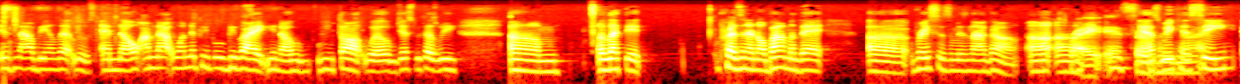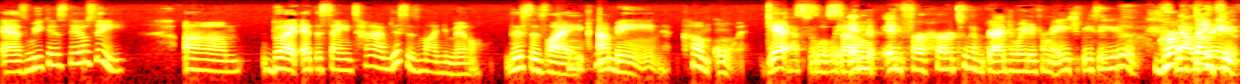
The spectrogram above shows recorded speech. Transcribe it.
is now being let loose. And no, I'm not one of the people who be like, you know, who thought, well, just because we um elected President Obama that uh racism is not gone. Uh-uh. Right. It's As we can not. see, as we can still see. Um, but at the same time, this is monumental. This is like, Mhm. I mean, come on. Yes. Absolutely. So, and and for her to have graduated from HBCU. girl, Now, thank granted, you.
